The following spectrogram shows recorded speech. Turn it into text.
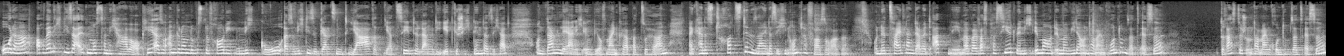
Oder auch wenn ich diese alten Muster nicht habe, okay, also angenommen, du bist eine Frau, die nicht groß, also nicht diese ganzen Jahre, jahrzehntelange Diätgeschichten hinter sich hat und dann lerne ich irgendwie auf meinen Körper zu hören, dann kann es trotzdem sein, dass ich ihn unterversorge und eine Zeit lang damit abnehme, weil was passiert, wenn ich immer und immer wieder unter meinem Grundumsatz esse? drastisch unter meinem Grundumsatz esse,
